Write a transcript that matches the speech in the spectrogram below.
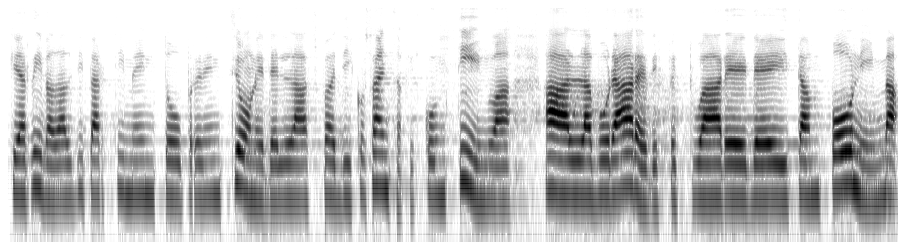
che arriva dal Dipartimento Prevenzione dell'ASPA di Cosenza che continua a lavorare ed effettuare dei tamponi, ma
